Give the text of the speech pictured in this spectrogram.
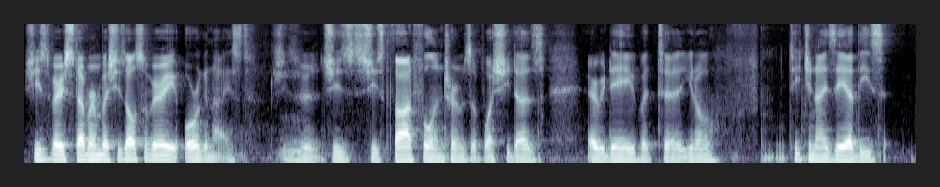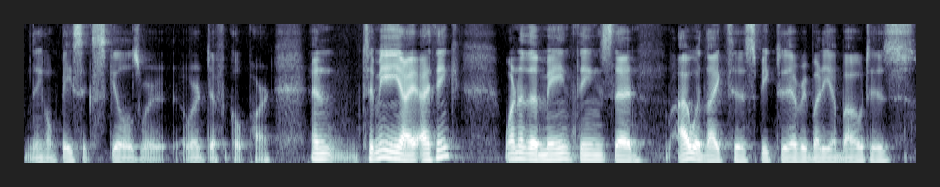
She's very stubborn, but she's also very organized. She's mm-hmm. she's she's thoughtful in terms of what she does every day. But uh, you know, teaching Isaiah these you know basic skills were were a difficult part. And to me, I, I think one of the main things that I would like to speak to everybody about is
